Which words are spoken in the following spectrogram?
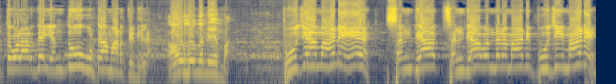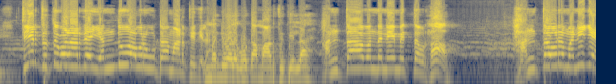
ತಗೊಳ್ಳಾರ್ದೆ ಎಂದೂ ಊಟ ಮಾಡ್ತಿದ್ದಿಲ್ಲ. ಅವ್ರದೊಂದು ನೇಮ. ಪೂಜಾ ಮಾಡಿ ಸಂಧ್ಯಾ ಸಂಧ್ಯಾ ವಂದನ ಮಾಡಿ ಪೂಜೆ ಮಾಡಿ ತೀರ್ಥ ತಗೊಳ್ಳಾರ್ದೆ ಎಂದೂ ಅವರು ಊಟ ಮಾಡ್ತಿದ್ದಿಲ್ಲ. ಮನೆಯೊಳಗೆ ಊಟ ಮಾಡ್ತಿದ್ದಿಲ್ಲ. ಅಂತ ಒಂದು ನೇಮಿತ್ತವ್ರು. ಹಾ. ಅಂತವ್ರ ಮನೆಗೆ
